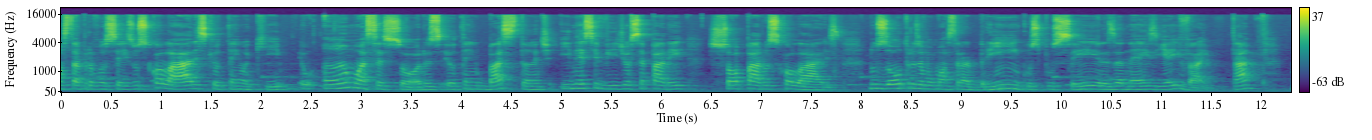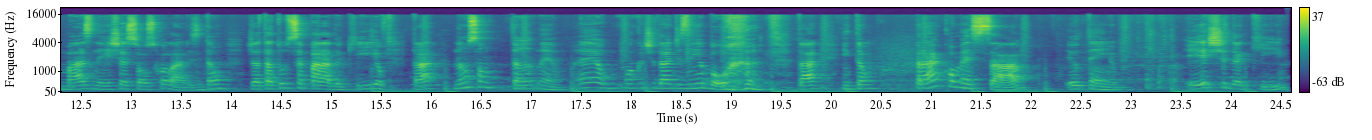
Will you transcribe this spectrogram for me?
mostrar para vocês os colares que eu tenho aqui. Eu amo acessórios, eu tenho bastante e nesse vídeo eu separei só para os colares. Nos outros eu vou mostrar brincos, pulseiras, anéis e aí vai, tá? Mas neste é só os colares. Então já tá tudo separado aqui, tá? Não são tão, né? É uma quantidadezinha boa, tá? Então, para começar, eu tenho este daqui,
